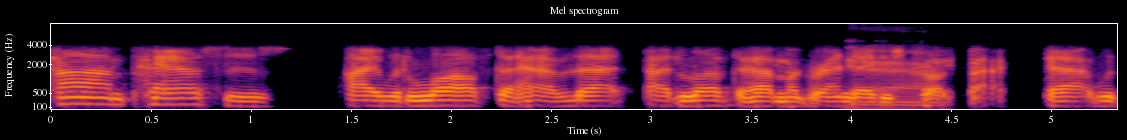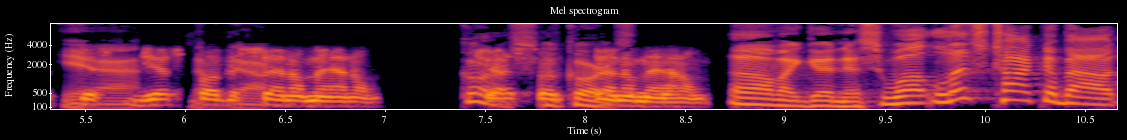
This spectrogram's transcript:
time passes. I would love to have that. I'd love to have my granddaddy's Yeah. truck back. That would Yeah, just just no for the doubt. sentimental. Of course, just for of course. sentimental. Oh my goodness. Well, let's talk about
